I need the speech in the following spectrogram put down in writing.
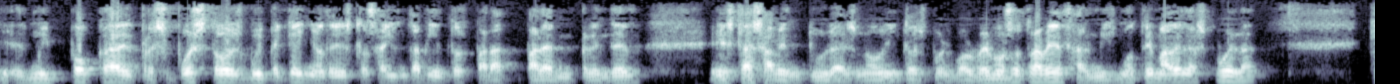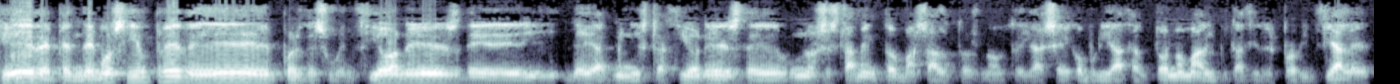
es muy poca el presupuesto es muy pequeño de estos ayuntamientos para para emprender estas aventuras no entonces pues volvemos otra vez al mismo tema de la escuela que dependemos siempre de pues de subvenciones de, de administraciones de unos estamentos más altos no ya sea comunidad autónoma diputaciones provinciales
